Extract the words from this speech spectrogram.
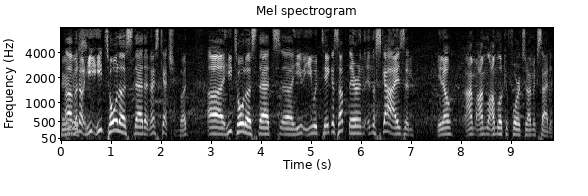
Uh, but no, he, he told us that. Uh, nice catch, bud. uh, he told us that uh, he, he would take us up there in, in the skies, and you know, I'm, I'm, I'm looking forward to it. I'm excited.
